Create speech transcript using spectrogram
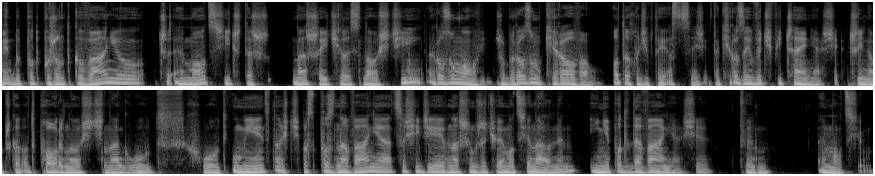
jakby podporządkowaniu czy emocji, czy też naszej cielesności rozumowi, żeby rozum kierował. O to chodzi w tej ascezie. Taki rodzaj wyćwiczenia się, czyli na przykład odporność na głód, chłód, umiejętność rozpoznawania, co się dzieje w naszym życiu emocjonalnym i nie poddawania się tym emocjom.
